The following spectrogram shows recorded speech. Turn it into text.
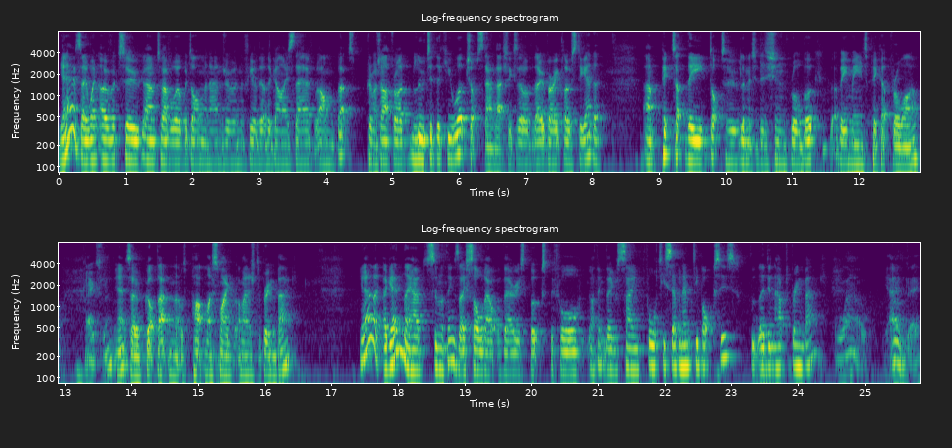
Yeah, so I went over to um, to have a word with Dom and Andrew and a few of the other guys there. Um, that's pretty much after I looted the Q Workshop stand actually, because they were, very close together. Um, picked up the Doctor Who limited edition rulebook that I've been meaning to pick up for a while. Excellent. Yeah, so got that, and that was part of my swag that I managed to bring back. Yeah, again, they had similar things. They sold out of various books before. I think they were saying forty-seven empty boxes that they didn't have to bring back. Wow. Yeah, Okay.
